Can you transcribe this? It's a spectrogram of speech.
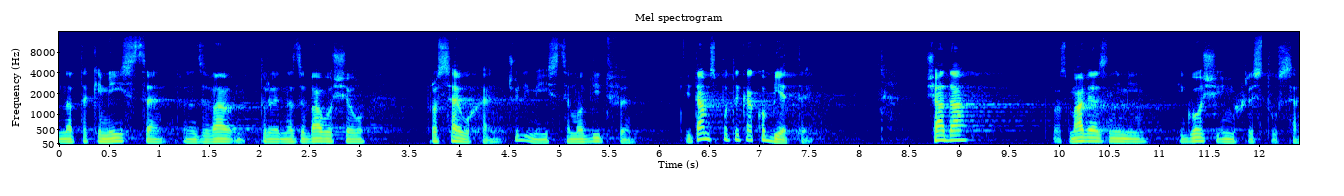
nad, takie miejsce, które, nazywa, które nazywało się proseuchen, czyli miejsce modlitwy. I tam spotyka kobiety. Siada, rozmawia z nimi i głosi im Chrystusa.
